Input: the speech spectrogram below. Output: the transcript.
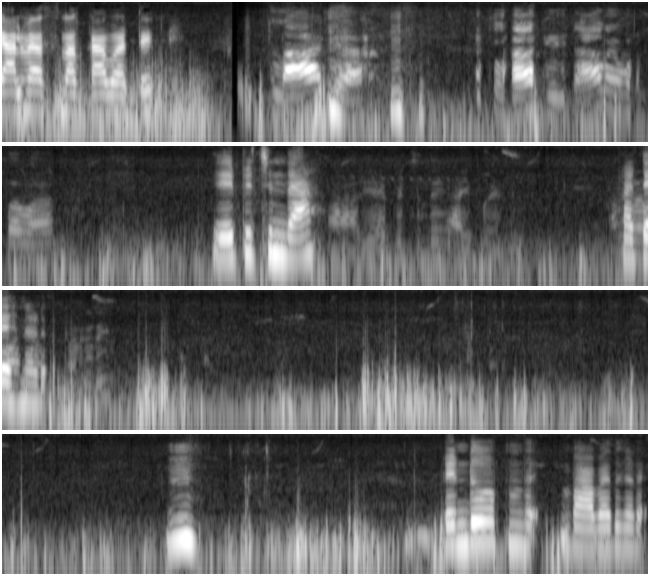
గాలి వేస్తున్నారు కాబట్టి. ఏపించింది పట్టేసినాడు. రెండు? అవుతుంది బాబాయ్ది కూడా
